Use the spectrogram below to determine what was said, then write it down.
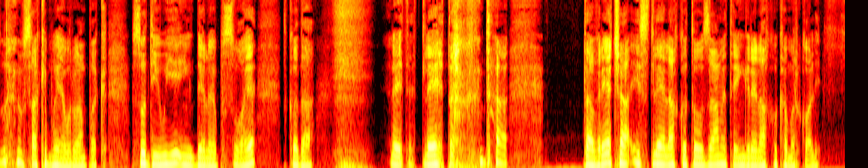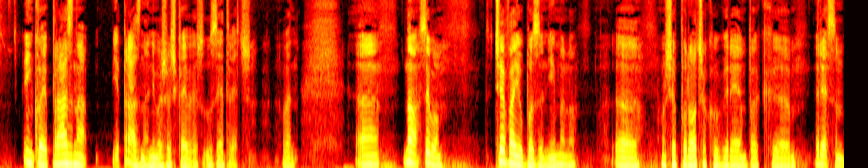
vsakemu evru, ampak so divji in delajo po svoje. Tako da, gledajte, tle je ta, ta, ta vreča iz tle, lahko to vzamete in gre lahko kamorkoli. In ko je prazna, je prazna, nimaš več kaj vzeti več. ven. Uh, no, se bom, če vaju bo zanimalo, uh, bom še poročal, ko gre, ampak uh, res sem.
